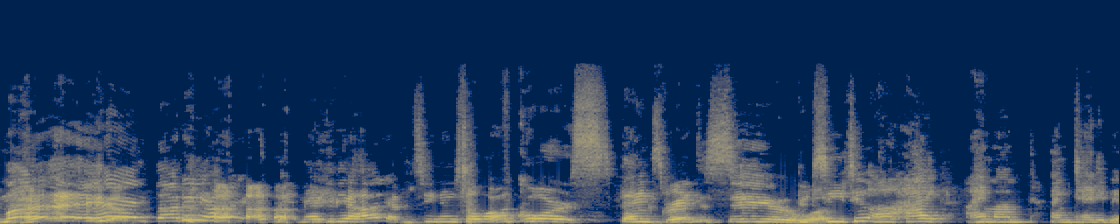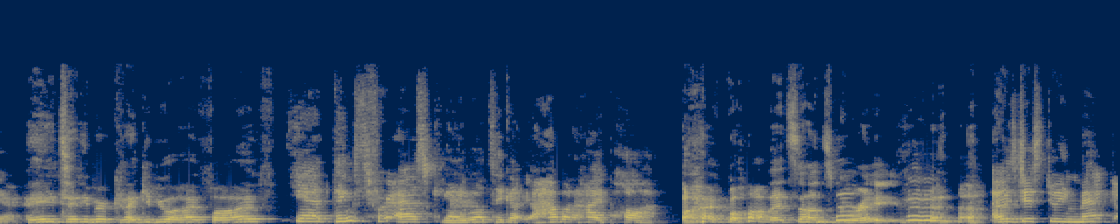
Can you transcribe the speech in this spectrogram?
Mar- Hey. hey, buddy. Hi. May- May I give you a hug? I haven't seen you in so long. Of course. Thanks, Great buddy. to see you. Good to see you too. Oh, hi. I'm um, I'm Teddy Bear. Hey, Teddy Bear, can I give you a high five? Yeah, thanks for asking. I will take a. How about a high paw? A high. That sounds great. I was just doing mag. Uh,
